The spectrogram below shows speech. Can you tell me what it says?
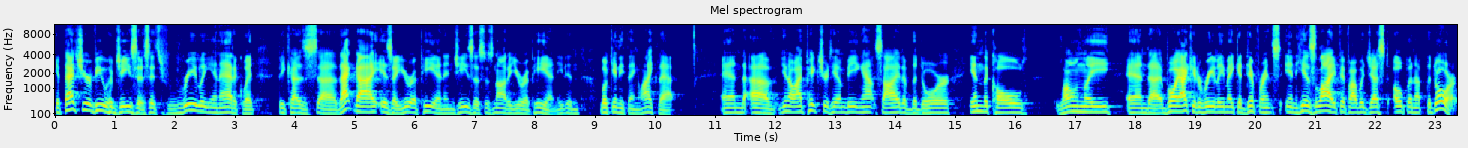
if that's your view of Jesus, it's really inadequate because uh, that guy is a European and Jesus is not a European. He didn't look anything like that. And, uh, you know, I pictured him being outside of the door in the cold, lonely, and uh, boy, I could really make a difference in his life if I would just open up the door.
